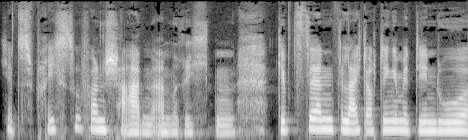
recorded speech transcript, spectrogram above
Jetzt sprichst du von Schaden anrichten. Gibt es denn vielleicht auch Dinge, mit denen du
